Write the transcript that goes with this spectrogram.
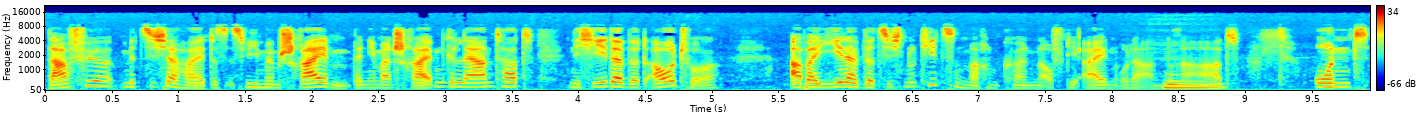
Dafür mit Sicherheit. Das ist wie mit dem Schreiben. Wenn jemand schreiben gelernt hat, nicht jeder wird Autor, aber jeder wird sich Notizen machen können auf die ein oder andere mhm. Art. Und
